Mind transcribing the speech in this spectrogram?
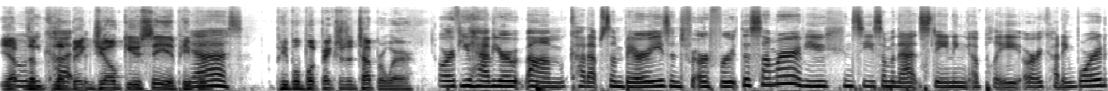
Yep, the, you the big joke you see. People yes. people put pictures of Tupperware. Or if you have your um, cut up some berries and or fruit this summer, if you can see some of that staining a plate or a cutting board,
